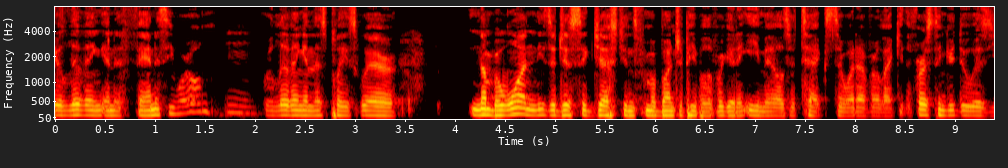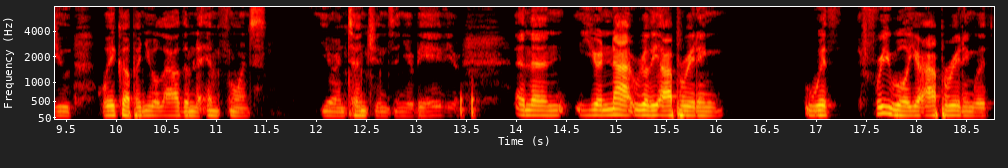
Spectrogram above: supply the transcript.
you're living in a fantasy world. Mm. We're living in this place where number one, these are just suggestions from a bunch of people. If we're getting emails or texts or whatever, like the first thing you do is you wake up and you allow them to influence your intentions and your behavior. And then you're not really operating with free will, you're operating with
